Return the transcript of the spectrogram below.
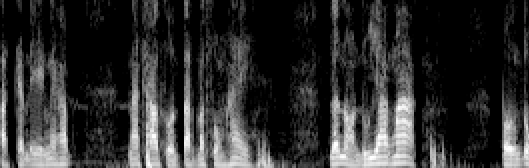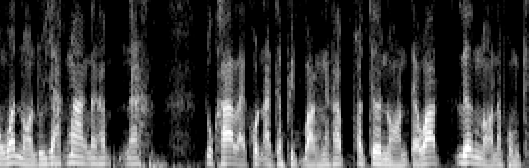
ตัดกันเองนะครับนะชาวสวนตัดมาส่งให้ แล้วหนอนดูยากมากบอกตรงๆว่าหนอนดูยากมากนะครับนะลูกค้าหลายคนอาจจะผิดหวังนะครับเพราะเจอหนอนแต่ว่าเรื่องหนอนนะผมเค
